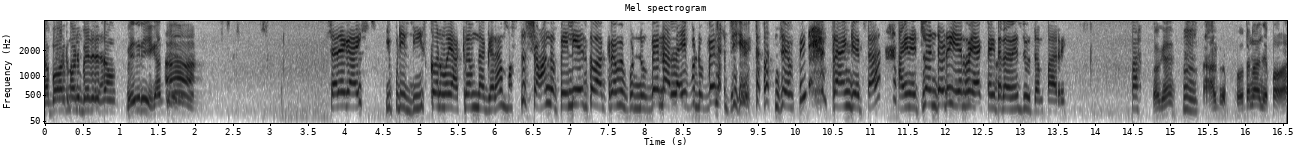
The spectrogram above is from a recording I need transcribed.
డబ్బా పట్టుకొని బెదిరిద్దాం. బెదిరి అంతే. ఆ. సరే గాయస్ ఇప్పుడు ఇది తీసుకొని పోయి అక్రమ్ దగ్గర మస్తు స్ట్రాంగ్గా పెళ్ళి చేసుకో అక్రమ్ ఇప్పుడు నువ్వే నా లైఫ్ నువ్వే నా జీవితం అని చెప్పి ప్రాంక్ చేస్తా. ఆయన ఎట్లా అంటాడు ఏం రియాక్ట్ అవుతాడు అనేది చూద్దాం పారి. ఓకే? పోతున్నా అని చెప్పవా?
